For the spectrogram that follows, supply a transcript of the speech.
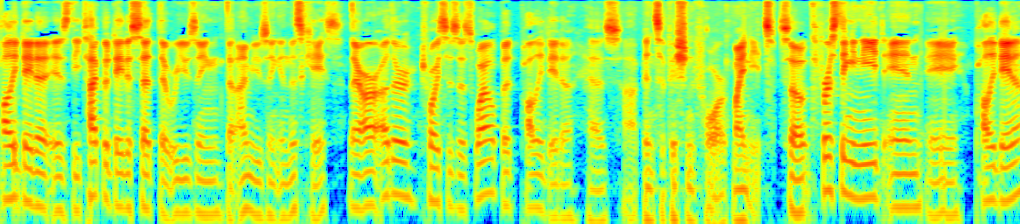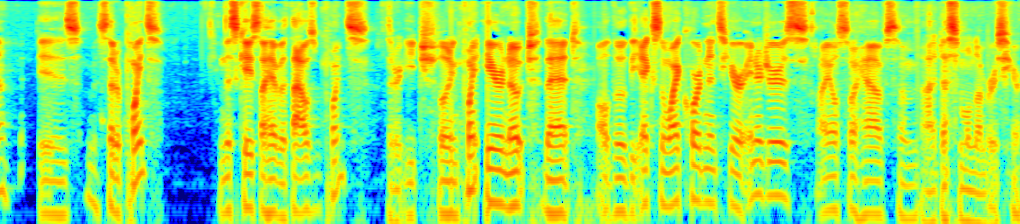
Polydata is the type of data set that we're using, that I'm using in this case. There are other choices as well, but Polydata has uh, been sufficient for my needs. So the first thing you need in a Polydata is a set of points. In this case, I have a thousand points that are each floating point. Here, note that although the x and y coordinates here are integers, I also have some uh, decimal numbers here.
